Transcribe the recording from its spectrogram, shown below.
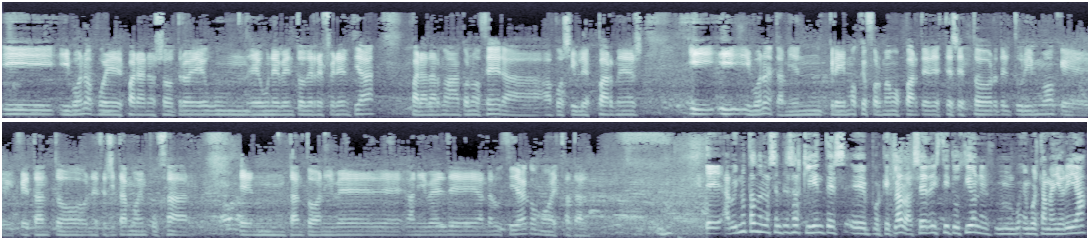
y, bueno, pues para nosotros es un, es un, evento de referencia para darnos a conocer a, posibles partners y, bueno, también creemos que formamos parte de este sector del turismo que, tanto necesitamos empujar en, tanto a nivel, a nivel de Andalucía como estatal. Eh, ¿Habéis notado en las empresas clientes, eh, porque claro, al ser instituciones mm, en vuestra mayoría,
